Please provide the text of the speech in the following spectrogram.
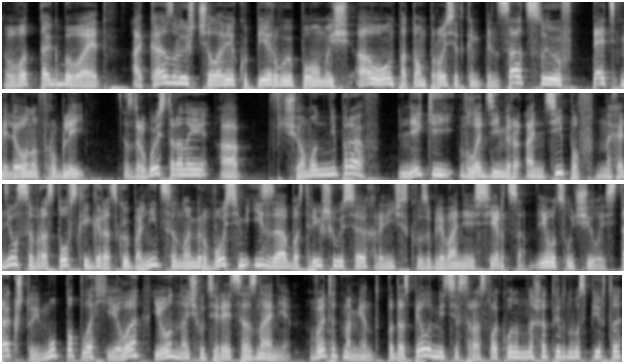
Вот так бывает. Оказываешь человеку первую помощь, а он потом просит компенсацию в 5 миллионов рублей. С другой стороны, а в чем он не прав? Некий Владимир Антипов находился в ростовской городской больнице номер 8 из-за обострившегося хронического заболевания сердца. И вот случилось так, что ему поплохело, и он начал терять сознание. В этот момент подоспела медсестра с флаконом нашатырного спирта,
